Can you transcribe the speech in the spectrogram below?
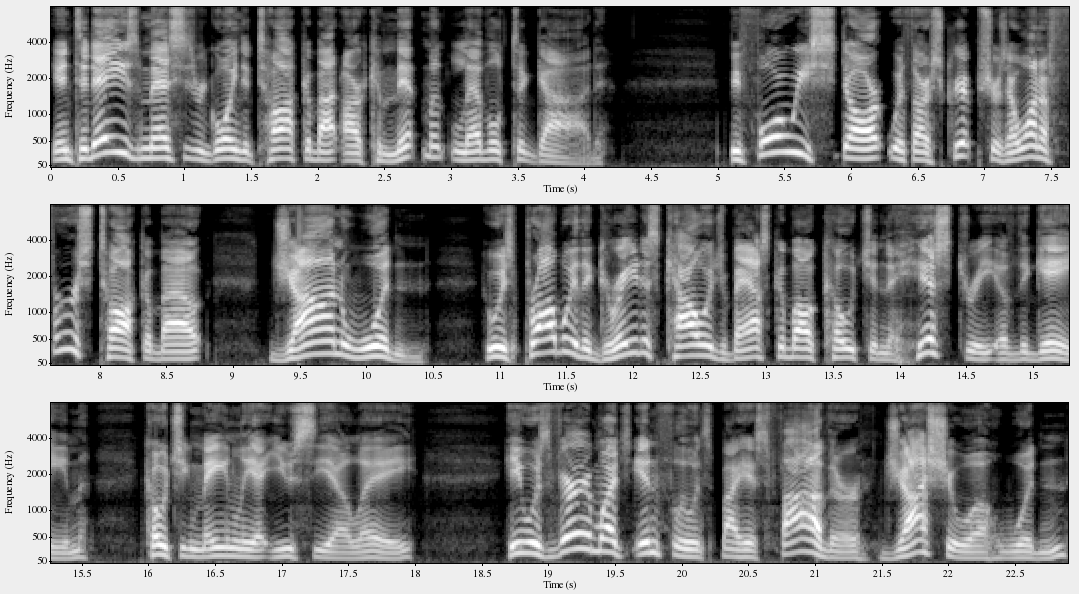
in today's message, we're going to talk about our commitment level to God. Before we start with our scriptures, I want to first talk about John Wooden who is probably the greatest college basketball coach in the history of the game, coaching mainly at UCLA. He was very much influenced by his father, Joshua Wooden.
